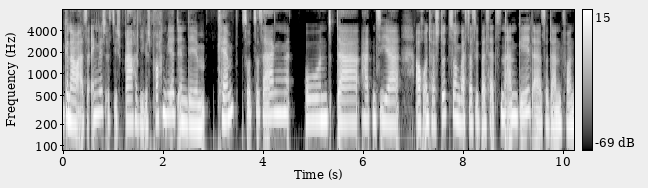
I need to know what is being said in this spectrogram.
Genau, also Englisch ist die Sprache, die gesprochen wird in dem Camp sozusagen. Und da hatten sie ja auch Unterstützung, was das Übersetzen angeht, also dann von,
